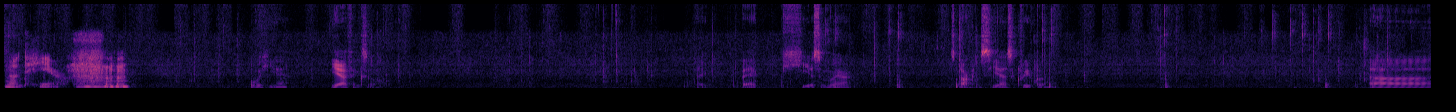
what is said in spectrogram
Not here. Over here? Yeah, I think so. Like back here somewhere. It's darkness here, it's a creeper. Uh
